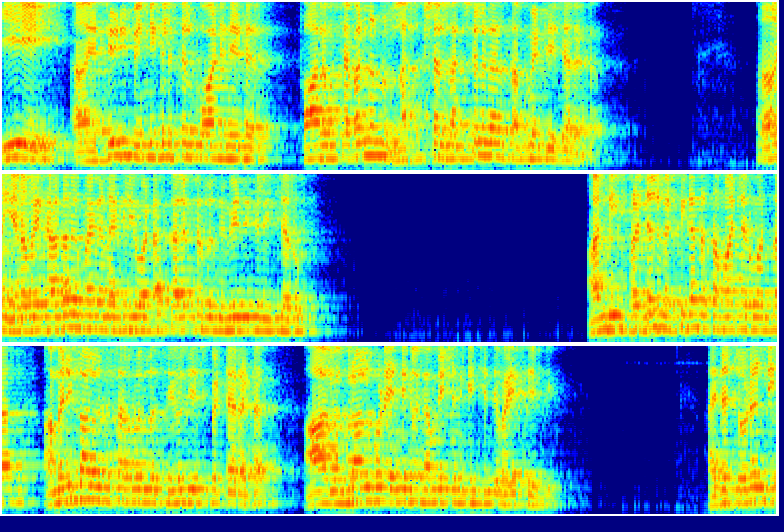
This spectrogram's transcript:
ఈ టీడీపీ ఎన్నికల సెల్ కోఆర్డినేటర్ ఫారం సెవెన్లను లక్ష లక్షలుగా సబ్మిట్ చేశారట. ఎనభై శాతానికి పైగా నకిలీ ఇవ్వట కలెక్టర్లు నివేదికలు ఇచ్చారు. అండ్ ఈ ప్రజల వ్యక్తిగత సమాచారం అంతా అమెరికాలోని సర్వర్లో సేవ్ చేసి పెట్టారట. ఆ వివరాలు కూడా ఎన్నికల కమిషన్కి ఇచ్చింది వైసీపీ. అయితే చూడండి.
